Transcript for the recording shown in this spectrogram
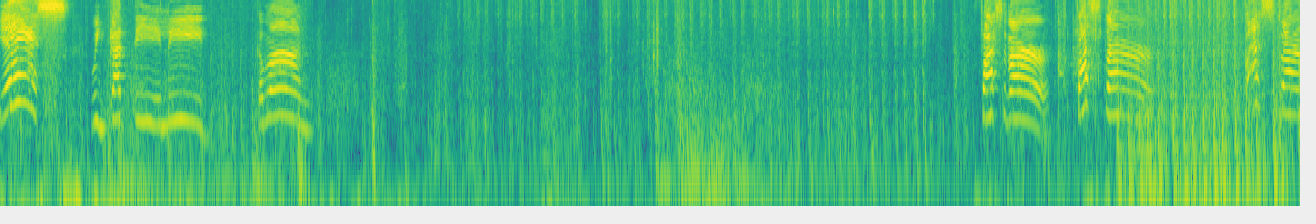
Yes! We got the lead! Come on! Faster! Faster! Faster!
